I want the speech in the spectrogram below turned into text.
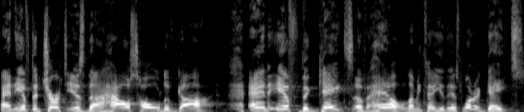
and if the church is the household of God, and if the gates of hell, let me tell you this what are gates?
